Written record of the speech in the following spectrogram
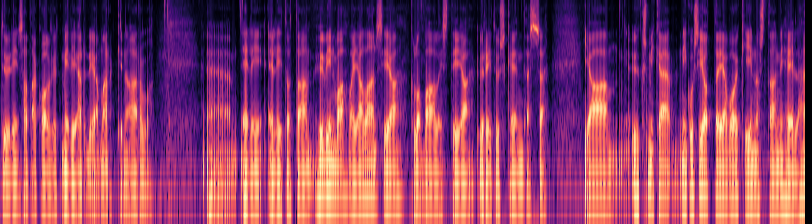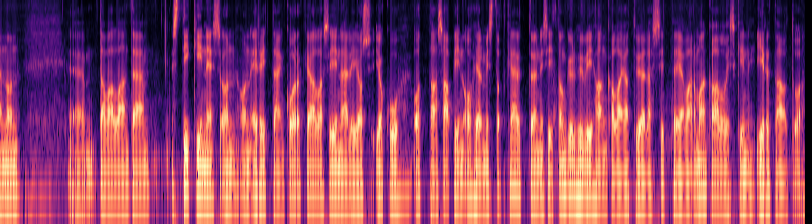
tyylin 130 miljardia markkina-arvo. Eli, eli tota, hyvin vahva jalansija globaalisti ja yrityskentässä. Ja yksi, mikä niin kuin sijoittajia voi kiinnostaa, niin heillähän on tavallaan tämä stickiness on, on erittäin korkealla siinä, eli jos joku ottaa SAPin ohjelmistot käyttöön, niin siitä on kyllä hyvin hankala ja työllä sitten ja varmaan kalliskin irtautua.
